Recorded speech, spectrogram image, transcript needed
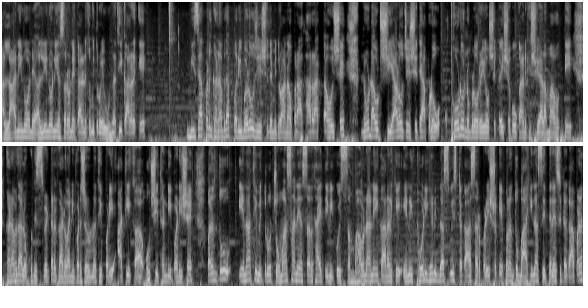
આ લાનીનો અને અલ્લીનોની અસરોને કારણે તો મિત્રો એવું નથી, કારણ કે બીજા પણ ઘણા બધા પરિબળો જે છે તે મિત્રો આના ઉપર આધાર રાખતા હોય છે. નો ડાઉટ શિયાળો જે છે તે આપણો થોડો નબળો રહ્યો છે કહી શકો, કારણ કે શિયાળામાં આ વખતે ઘણા બધા લોકોને સ્વેટર કાઢવાની પણ જરૂર નથી પડી, આટલી ઓછી ઠંડી પડી છે. પરંતુ એનાથી મિત્રો ચોમાસાને અસર થાય તેવી કોઈ સંભાવના નહીં, કારણ કે એની થોડી ઘણી દસ વીસ ટકા અસર પડી શકે, પરંતુ બાકીના સિત્તેર એંસી ટકા પણ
